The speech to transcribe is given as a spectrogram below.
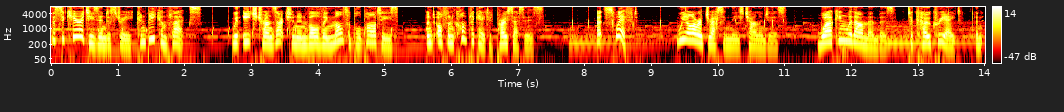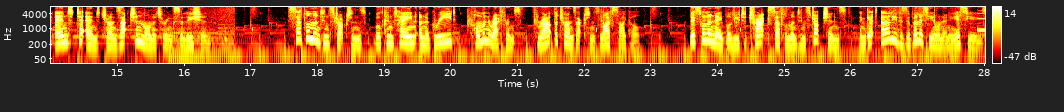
The securities industry can be complex, with each transaction involving multiple parties and often complicated processes. At Swift, we are addressing these challenges, working with our members to co-create an end-to-end transaction monitoring solution. Settlement instructions will contain an agreed common reference throughout the transaction's lifecycle. This will enable you to track settlement instructions and get early visibility on any issues.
